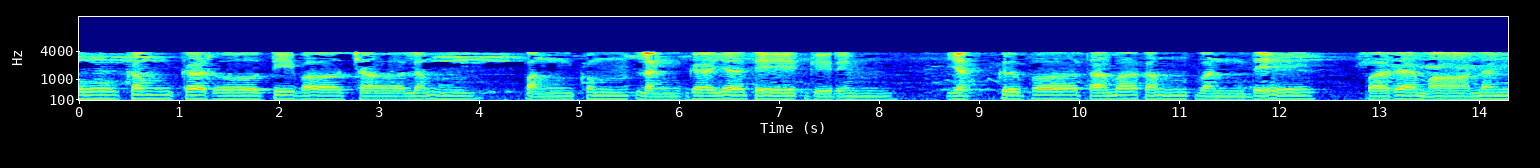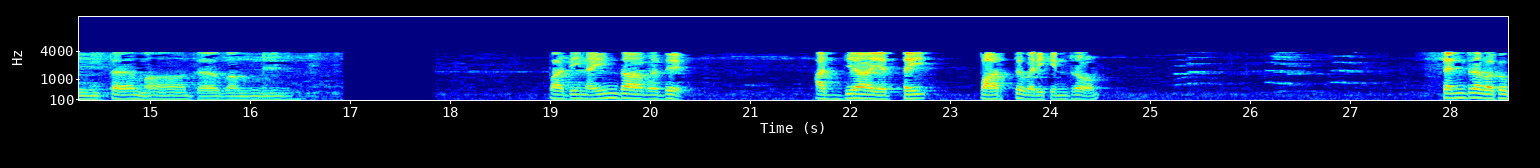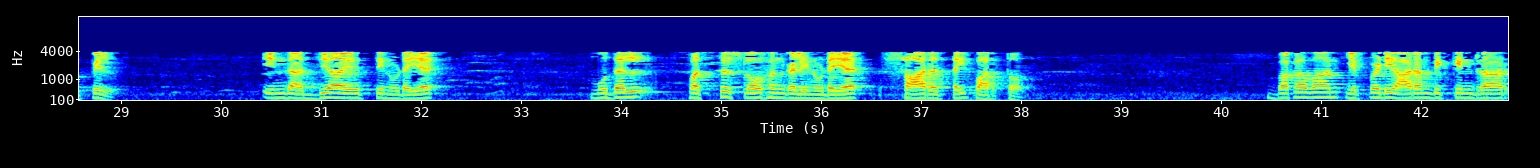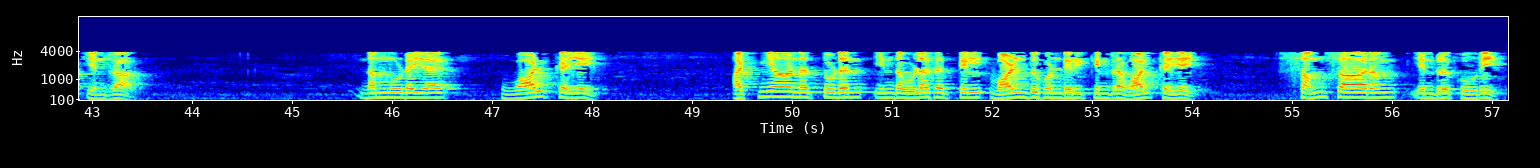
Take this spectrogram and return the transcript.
मूकं करोति वाचालं पङ्कुं लङ्घयते गिरिं यत्कृपातमहं वन्दे பரமானந்தமாதவம் பதினைந்தாவது அத்தியாயத்தை பார்த்து வருகின்றோம் சென்ற வகுப்பில் இந்த அத்தியாயத்தினுடைய முதல் பத்து ஸ்லோகங்களினுடைய சாரத்தை பார்த்தோம். பகவான் எப்படி ஆரம்பிக்கின்றார் என்றால் நம்முடைய வாழ்க்கையை அஜானத்துடன் இந்த உலகத்தில் வாழ்ந்து கொண்டிருக்கின்ற வாழ்க்கையை சம்சாரம் என்று கூறி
